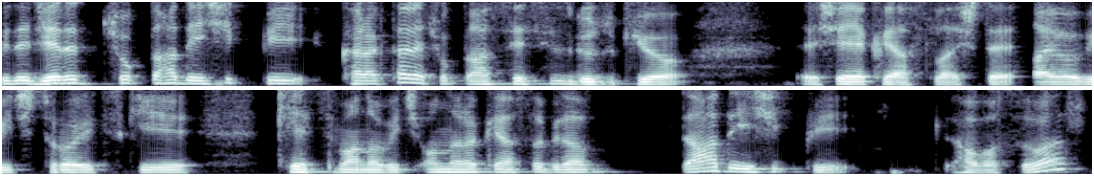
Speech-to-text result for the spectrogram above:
Bir de Jared çok daha değişik bir karakter ya çok daha sessiz gözüküyor. E, şeye kıyasla işte Lajovic, Troitski, Kecmanovic onlara kıyasla biraz daha değişik bir havası var.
